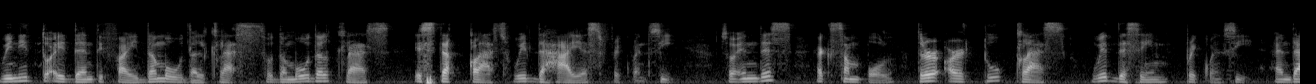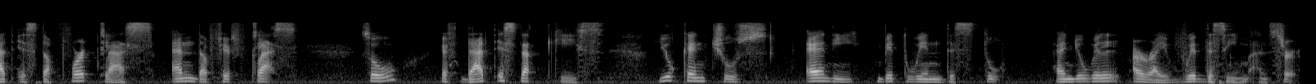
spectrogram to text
we need to identify the modal class. So the modal class is the class with the highest frequency. So in this example, there are two classes with the same frequency, and that is the fourth class and the fifth class. So if that is the case, you can choose any between these two, and you will arrive with the same answer.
